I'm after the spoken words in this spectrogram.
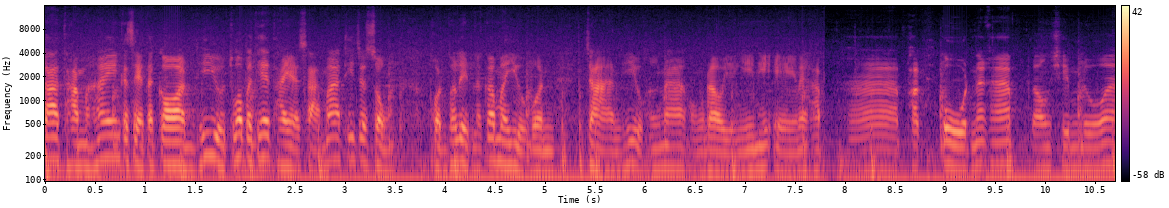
ก้าทำให้เกษตรกรที่อยู่ทั่วประเทศไทยอะสามารถที่จะส่งผลผลิตแล้วก็มาอยู่บนจานที่อยู่ข้างหน้าของเราอย่างนี้นี่เองนะครับอ่าผักกูดนะครับ ลองชิมดูว่า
